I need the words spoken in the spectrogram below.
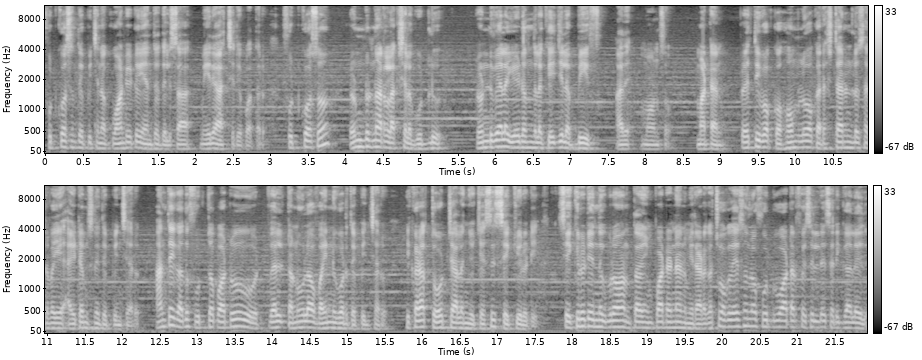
ఫుడ్ కోసం తెప్పించిన క్వాంటిటీ ఎంతో తెలుసా? మీరే ఆశ్చర్యపోతారు. ఫుడ్ కోసం రెండున్నర లక్షల గుడ్లు రెండు వేల ఏడు వందల కేజీల బీఫ్ అదే మాంసం. మటన్. ప్రతి ఒక్క హోమ్లో ఒక రెస్టారెంట్లో సర్వ్ అయ్యే ఐటమ్స్ని తెప్పించారు. అంతేకాదు ఫుడ్తో పాటు ట్వెల్వ్ టన్నుల వైన్ని కూడా తెప్పించారు. ఇక్కడ థర్డ్ ఛాలెంజ్ వచ్చేసి సెక్యూరిటీ సెక్యూరిటీ ఎందుకు బ్రో అంత ఇంపార్టెంట్ అని మీరు అడగచ్చు. ఒక దేశంలో ఫుడ్ వాటర్ ఫెసిలిటీ సరిగ్గా లేదు.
